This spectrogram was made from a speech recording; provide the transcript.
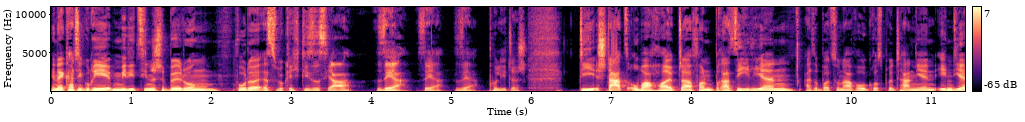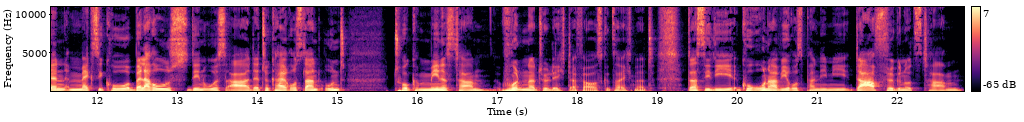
In der Kategorie medizinische Bildung wurde es wirklich dieses Jahr sehr, sehr, sehr politisch. Die Staatsoberhäupter von Brasilien, also Bolsonaro, Großbritannien, Indien, Mexiko, Belarus, den USA, der Türkei, Russland und Turkmenistan wurden natürlich dafür ausgezeichnet, dass sie die Coronavirus-Pandemie dafür genutzt haben,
